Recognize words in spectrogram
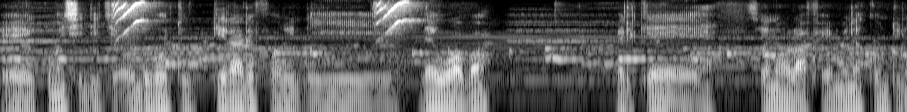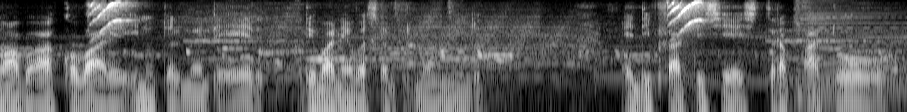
eh, come si dice, ho dovuto tirare fuori le, le uova perché se no la femmina continuava a covare inutilmente e rimaneva sempre nel nido e difatti si è strappato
